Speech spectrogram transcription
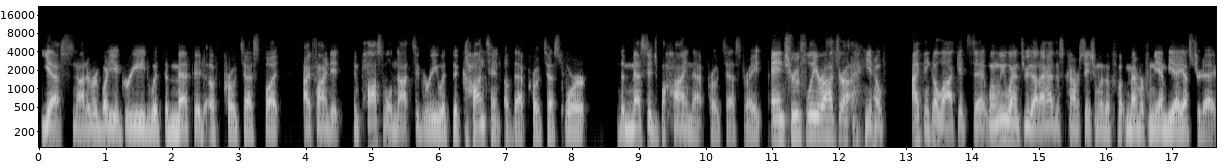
yes, not everybody agreed with the method of protest, but I find it impossible not to agree with the content of that protest or the message behind that protest, right? And truthfully, Roger, you know, I think a lot gets said when we went through that. I had this conversation with a f- member from the NBA yesterday.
